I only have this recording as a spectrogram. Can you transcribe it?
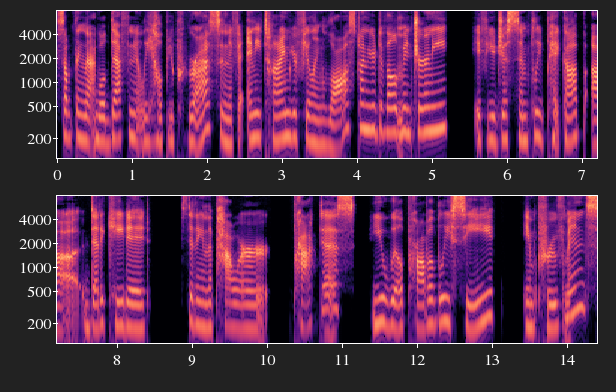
something that will definitely help you progress. And if at any time you're feeling lost on your development journey, if you just simply pick up a dedicated sitting in the power practice, you will probably see improvements,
